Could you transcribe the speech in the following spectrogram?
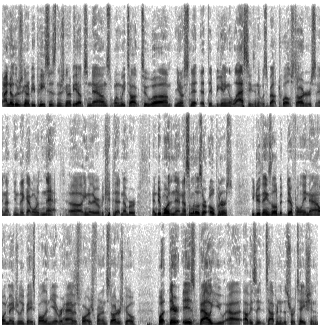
I know there's going to be pieces and there's going to be ups and downs. When we talked to um, you know Snit at the beginning of last season, it was about 12 starters, and I, you know, they got more than that. Uh, you know, they were able to get to that number and do more than that. Now, some of those are openers. You do things a little bit differently now in Major League Baseball than you ever have as far as front end starters go. But there is value, uh, obviously, at the top end of this rotation,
